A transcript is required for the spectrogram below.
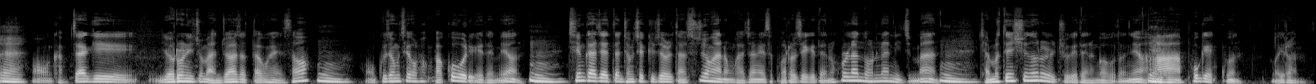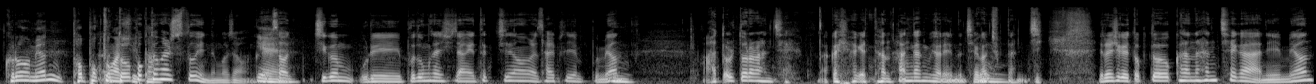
예. 어, 갑자기 여론이 좀 안 좋아졌다고 해서 음. 어, 그 정책을 확 바꿔버리게 되면 음. 지금까지 했던 정책 규제를 다 수정하는 과정에서 벌어지게 되는 혼란도 혼란이지만 음. 잘못된 신호를 주게 되는 거거든요. 예. 아 포기했군. 뭐 이런. 그러면 더수 있다. 폭등할 수도 있는 거죠. 그래서 예. 지금 우리 부동산 시장의 특징을 살펴보면 음. 아 똘똘한 한 채. 아까 이야기했던 한강변에 있는 재건축 음. 단지 이런 식의 똑똑한 한 채가 아니면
